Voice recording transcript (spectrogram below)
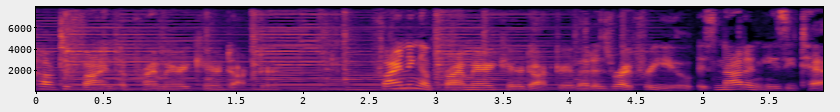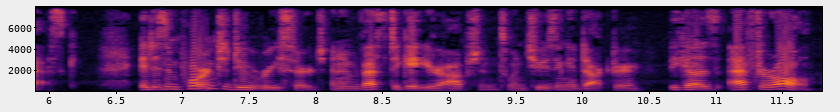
How to find a primary care doctor. Finding a primary care doctor that is right for you is not an easy task. It is important to do research and investigate your options when choosing a doctor because, after all,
